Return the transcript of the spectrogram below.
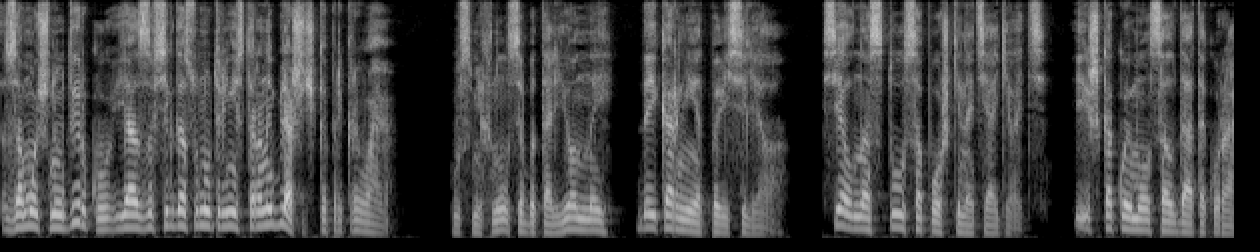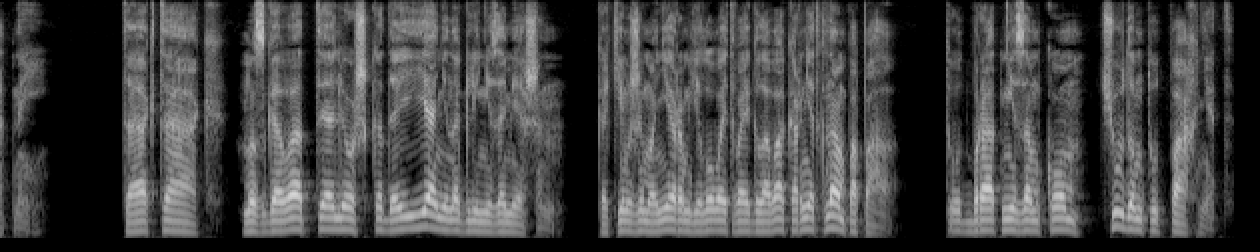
Замочную дырку я завсегда с внутренней стороны бляшечкой прикрываю». Усмехнулся батальонный, да и корнет повеселел. Сел на стул сапожки натягивать. Ишь, какой, мол, солдат аккуратный. «Так-так, мозговат ты, Алешка, да и я не на глине замешан. Каким же манером еловая твоя голова корнет к нам попал? Тут, брат, не замком, чудом тут пахнет.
